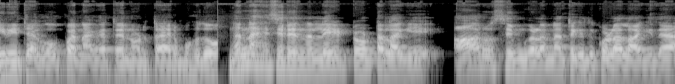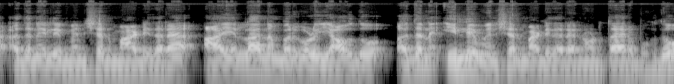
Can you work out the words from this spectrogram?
ಈ ರೀತಿಯಾಗಿ ಓಪನ್ ಆಗುತ್ತೆ ನೋಡ್ತಾ ಇರಬಹುದು. ನನ್ನ ಹೆಸರಿನಲ್ಲಿ ಟೋಟಲ್ ಆಗಿ ಆರು ಸಿಮ್ ಗಳನ್ನ ತೆಗೆದುಕೊಳ್ಳಲಾಗಿದೆ. ಅದನ್ನ ಇಲ್ಲಿ ಮೆನ್ಷನ್ ಮಾಡಿದ್ದಾರೆ. ಆ ಎಲ್ಲಾ ನಂಬರ್ಗಳು ಯಾವುದು, ಅದನ್ನ ಇಲ್ಲಿ ಮೆನ್ಷನ್ ಮಾಡಿದ್ದಾರೆ ನೋಡ್ತಾ ಇರಬಹುದು.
